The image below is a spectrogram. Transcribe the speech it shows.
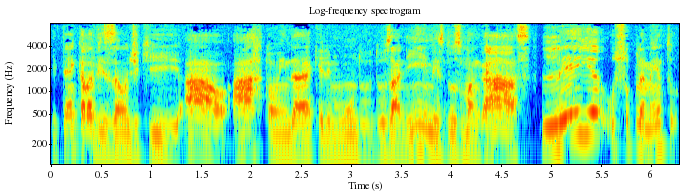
e tem aquela visão de que, ah, Arton ainda é aquele mundo dos animes, dos mangás, leia o suplemento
